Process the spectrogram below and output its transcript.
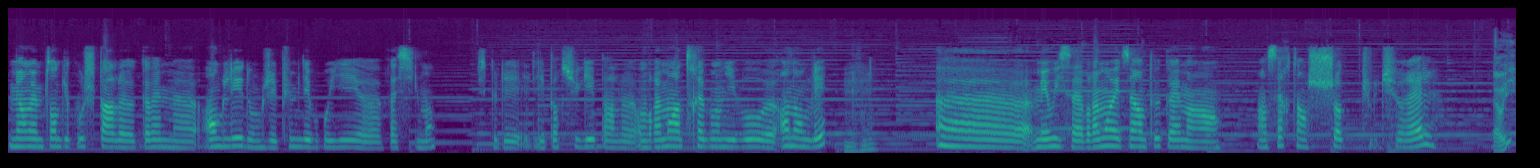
Mais en même temps, du coup, je parle quand même euh, anglais, donc j'ai pu me débrouiller facilement puisque les, les Portugais parlent, ont vraiment un très bon niveau en anglais. Mhm. Mais oui, ça a vraiment été un peu quand même un, un certain choc culturel, Ah oui?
